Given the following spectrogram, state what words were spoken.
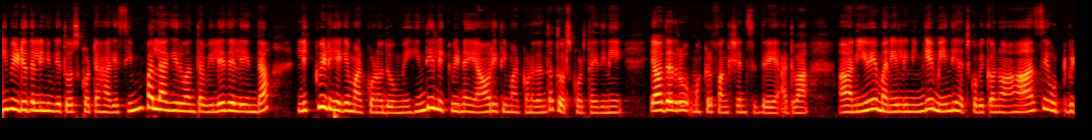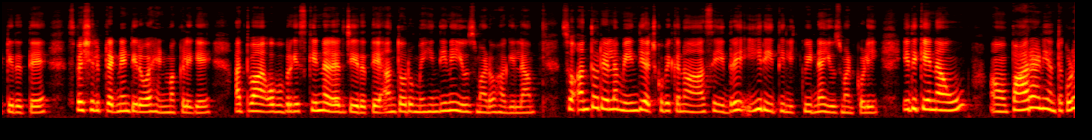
ಈ ವಿಡಿಯೋದಲ್ಲಿ ನಿಮಗೆ ತೋರಿಸ್ಕೊಟ್ಟ ಹಾಗೆ ಸಿಂಪಲ್ ಆಗಿರುವಂಥ ವಿಳೆದೆಲೆಯಿಂದ ಲಿಕ್ವಿಡ್ ಹೇಗೆ ಮಾಡ್ಕೊಳೋದು ಮೆಹಂದಿ ಲಿಕ್ವಿಡ್ನ ಯಾವ ರೀತಿ ಮಾಡ್ಕೊಳೋದು ಅಂತ ತೋರಿಸ್ಕೊಡ್ತಾ ಇದ್ದೀನಿ. ಯಾವುದಾದ್ರೂ ಮಕ್ಕಳ ಫಂಕ್ಷನ್ಸ್ ಇದ್ದರೆ ಅಥವಾ ನೀವೇ ಮನೆಯಲ್ಲಿ ನಿಮಗೆ ಮೆಹಂದಿ ಹಚ್ಕೋಬೇಕು ಅನ್ನೋ ಆಸೆ ಹುಟ್ಟುಬಿಟ್ಟಿರುತ್ತೆ ಸ್ಪೆಷಲಿ ಪ್ರೆಗ್ನೆಂಟ್ ಇರುವ ಹೆಣ್ಮಕ್ಳಿಗೆ, ಅಥವಾ ಒಬ್ಬೊಬ್ಬರಿಗೆ ಸ್ಕಿನ್ ಅಲರ್ಜಿ ಇರುತ್ತೆ, ಅಂಥವ್ರು ಮೆಹಂದಿನೇ ಯೂಸ್ ಮಾಡೋ ಹಾಗಿಲ್ಲ. ಸೊ ಅಂಥವರೆಲ್ಲ ಮೆಹಂದಿ ಹಚ್ಕೋಬೇಕನ್ನೋ ಆಸೆ ಇದ್ದರೆ ಈ ರೀತಿ ಲಿಕ್ವಿಡ್ನ ಯೂಸ್ ಮಾಡ್ಕೊಳ್ಳಿ. ಇದಕ್ಕೆ ನಾವು ಪಾರಾಣಿ ಅಂತ ಕೂಡ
